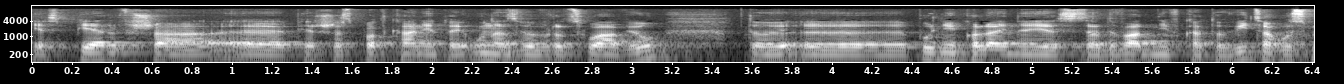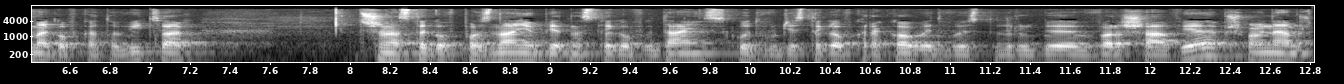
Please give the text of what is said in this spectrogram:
Jest pierwsza, e, pierwsze spotkanie tutaj u nas we Wrocławiu, to, e, później kolejne jest za dwa dni w Katowicach, 8 w Katowicach, 13 w Poznaniu, 15 w Gdańsku, 20 w Krakowie, 22 w Warszawie. Przypominam, że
